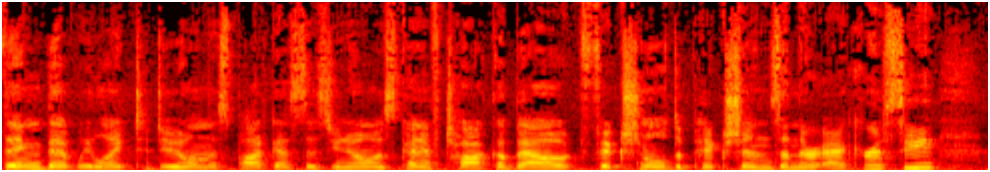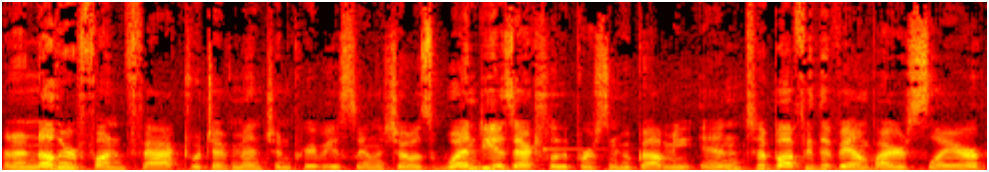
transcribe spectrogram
thing that we like to do on this podcast, as you know, is kind of talk about fictional depictions and their accuracy. And another fun fact, which I've mentioned previously on the show, is Wendy is actually the person who got me into Buffy the Vampire Slayer.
